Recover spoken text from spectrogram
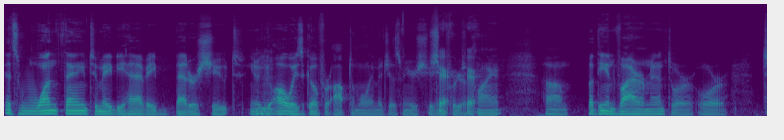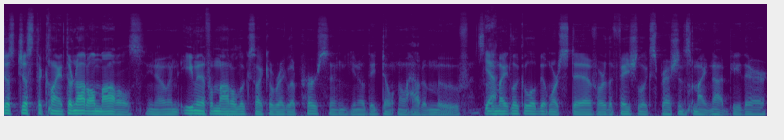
it's one thing to maybe have a better shoot. You know, you always go for optimal images when you're shooting Mm-hmm. Sure, for your sure. client. Um, but the environment or or just just the client, they're not all models. You know, and even if a model looks like a regular person, you know, they don't know how to move. So Yeah. they might look a little bit more stiff, or the facial expressions might not be there.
